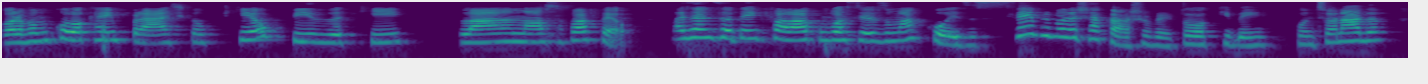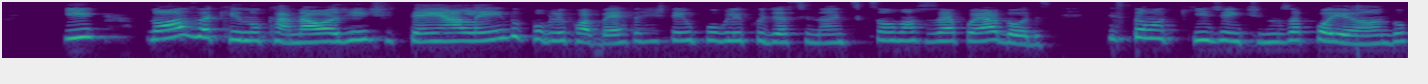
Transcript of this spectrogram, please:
Agora vamos colocar em prática o que eu fiz aqui lá no nosso papel. Mas antes eu tenho que falar com vocês uma coisa. Sempre vou deixar claro, deixa eu ver, estou aqui bem condicionada. E nós aqui no canal, a gente tem, além do público aberto, a gente tem o público de assinantes, que são os nossos apoiadores. Estão aqui, gente, nos apoiando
